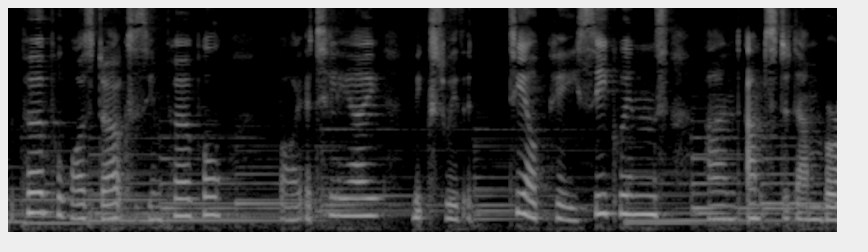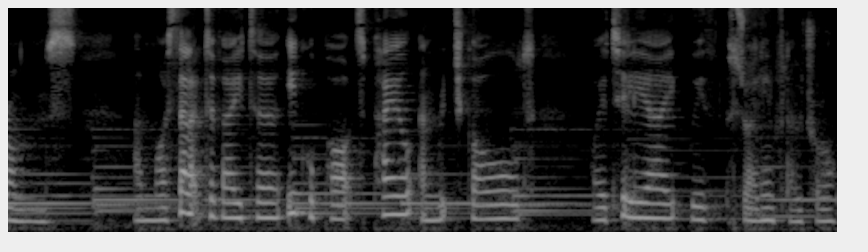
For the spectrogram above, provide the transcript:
The purple was Dark in Purple by Atelier mixed with TLP sequins and Amsterdam bronze. And my cell activator, equal parts pale and rich gold by Atelier with Australian Floetrol.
